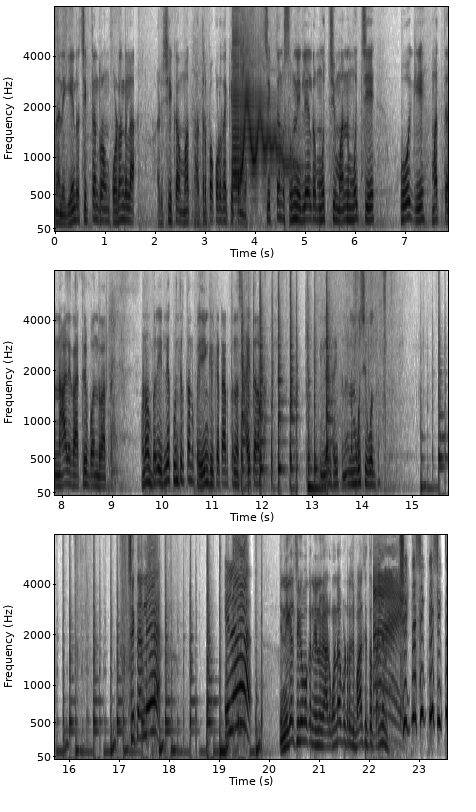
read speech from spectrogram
ನನಗೇನ್ರ ಸಿಕ್ತನ್ರ ಅವ್ನು ಕೊಡಂಗಿಲ್ಲ. ಅಡಿಸಿಕ ಮತ್ತು ಹತ್ತು ರೂಪಾಯಿ ಕೊಡೋದಕ್ಕಿತ್ತ ಸಿಕ್ತಂದ್ರೆ ಸುಮ್ಮನೆ ಇಲ್ಲೇ ಎಲ್ಲರ ಮುಚ್ಚಿ ಮಣ್ಣು ಮುಚ್ಚಿ ಹೋಗಿ ಮತ್ತು ನಾಳೆ ರಾತ್ರಿ ಬಂದ್ರಾತ. ಅವನು ಬರೀ ಇಲ್ಲೇ ಕುಂತಿರ್ತಾನಪ್ಪ ಹೆಂಗೆ ಕ್ರಿಕೆಟ್ ಆಡ್ತಾನೆ ಸಾಯ್ತಾನಪ್ಪ. ಇಲ್ಲೇ ರೈತನ ನಮಗೂ ಸಿಗೋಲ್ದು. ಸಿಕ್ತಾನ್ಲೇ? ಇಲ್ಲ ನಿನಗೆಲ್ಲಿ ಸಿಗಬೇಕು ನೀನು ಎರಡು ಗುಂಡ ಬಿಟ್ರೆ ಭಾಳ ಸಿಗ್ತದ ನೀನು ಸಿಕ್ತ ಸಿಕ್ತ ಸಿಕ್ತ.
